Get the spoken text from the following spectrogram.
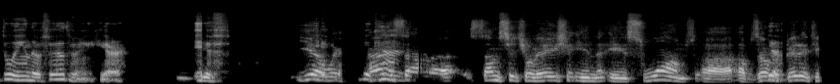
doing the filtering here. If yeah, we had can, some uh, some situation in in swarms uh, observability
